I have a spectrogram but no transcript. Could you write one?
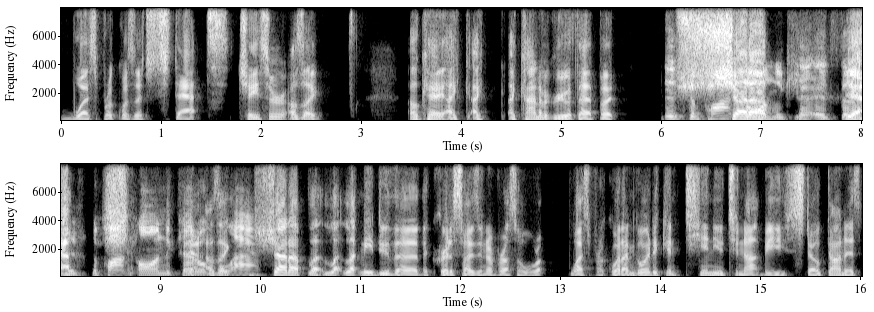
Westbrook was a stats chaser, I was like, okay, I I, I kind of agree with that, but it's the pot shut up. calling the ke- it's the, Yeah. it's the pot calling the yeah, kettle I was like, black. shut up. Let, let, let me do the the criticizing of Russell Westbrook. What I'm going to continue to not be stoked on is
